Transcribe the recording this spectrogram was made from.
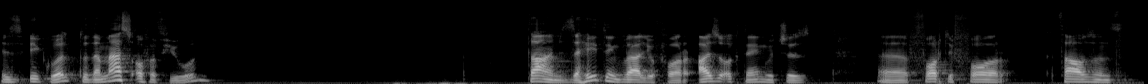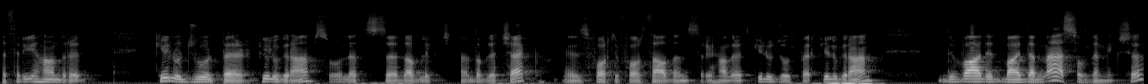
is equal to the mass of a fuel times the heating value for isooctane which is uh, 44,300 kilojoule per kilogram. So let's uh, double, uh, double check. Is 44,300 kilojoule per kilogram divided by the mass of the mixture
